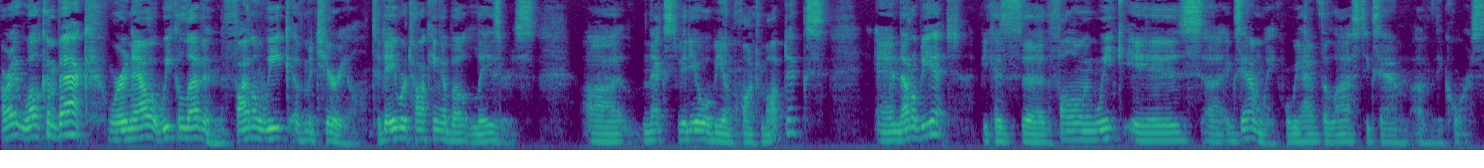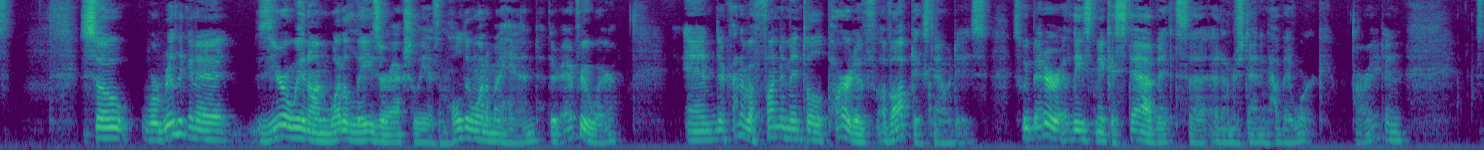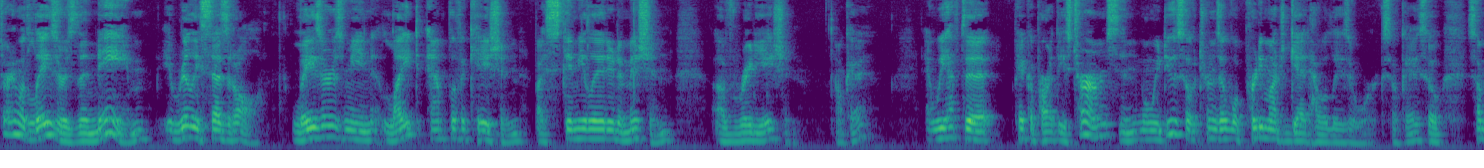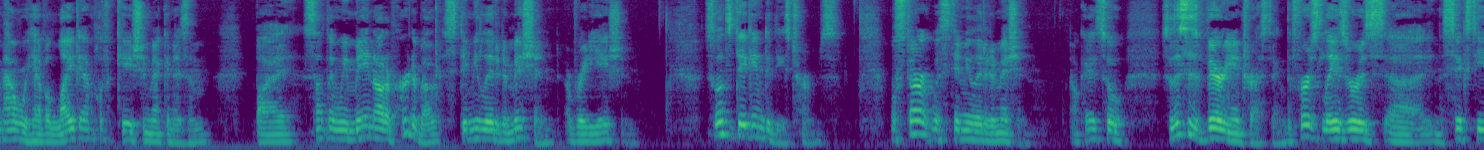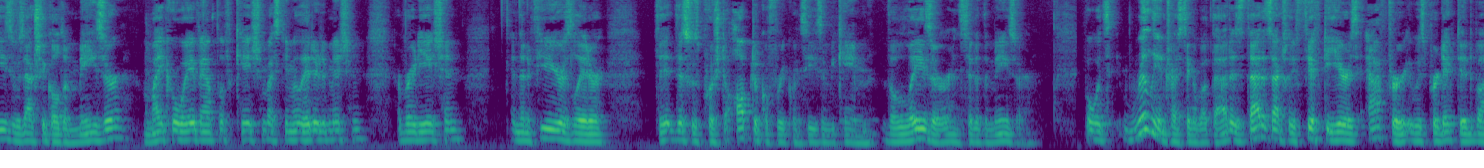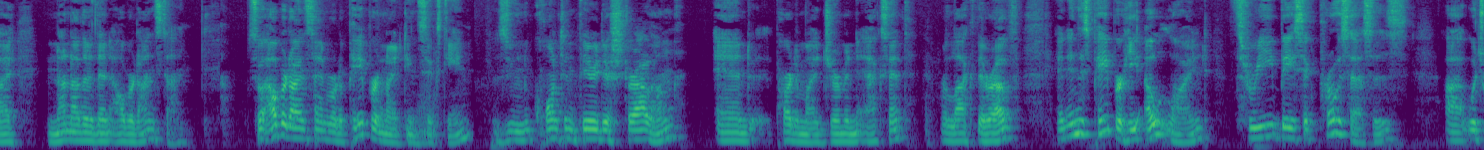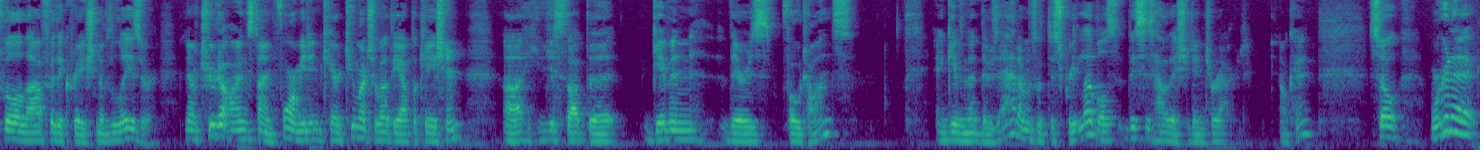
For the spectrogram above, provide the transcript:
All right, welcome back. We're now at week 11, the final week of material. Today we're talking about lasers. Uh, next video will be on quantum optics, and that'll be it because uh, the following week is uh, exam week where we have the last exam of the course. So we're really going to zero in on what a laser actually is. I'm holding one in my hand, they're everywhere, and they're kind of a fundamental part of, of optics nowadays. So we better at least make a stab at, uh, at understanding how they work. All right, and Starting with lasers, the name, it really says it all. Lasers mean light amplification by stimulated emission of radiation, okay? And we have to pick apart these terms, and when we do so, it turns out we'll pretty much get how a laser works, okay? So somehow we have a light amplification mechanism by something we may not have heard about, stimulated emission of radiation. So let's dig into these terms. We'll start with stimulated emission, okay? So so this is very interesting. The first laser is uh, in the 60s. It was actually called a maser, microwave amplification by stimulated emission of radiation. And then a few years later, th this was pushed to optical frequencies and became the laser instead of the maser. But what's really interesting about that is that is actually 50 years after it was predicted by none other than Albert Einstein. So Albert Einstein wrote a paper in 1916, Zur Quantentheorie der Strahlung, and pardon my German accent, or lack thereof, and in this paper, he outlined three basic processes uh, which will allow for the creation of the laser. Now, true to Einstein form, he didn't care too much about the application. Uh, he just thought that given there's photons, and given that there's atoms with discrete levels, this is how they should interact, okay? So we're gonna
